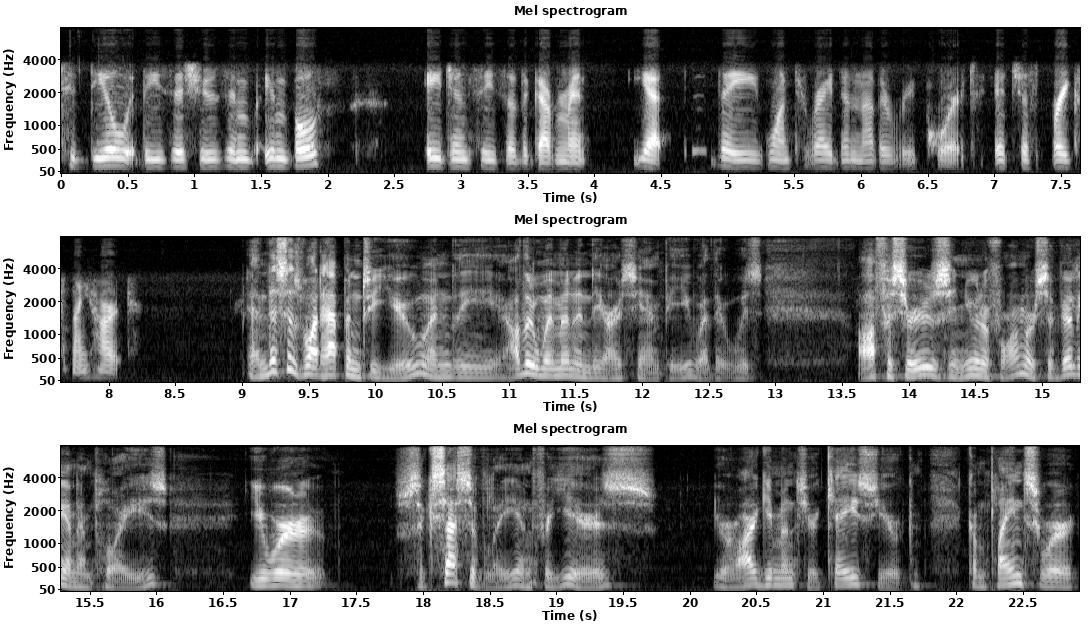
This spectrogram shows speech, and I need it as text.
to deal with these issues in in both agencies of the government. Yet they want to write another report. It just breaks my heart. And this is what happened to you and the other women in the RCMP, whether it was officers in uniform or civilian employees. You were successively and for years, your arguments, your case, your com- complaints were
